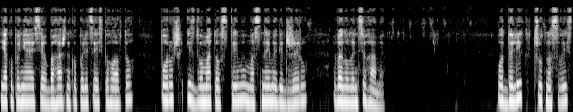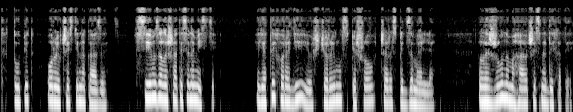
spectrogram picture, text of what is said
як опиняюся в багажнику поліцейського авто поруч із двома товстими, масними від жиру велоланцюгами. Отдалік чутно свист, тупіт, уривчасті накази всім залишатися на місці. Я тихо радію, що Римус пішов через підземелля. Лежу, намагаючись не дихати.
